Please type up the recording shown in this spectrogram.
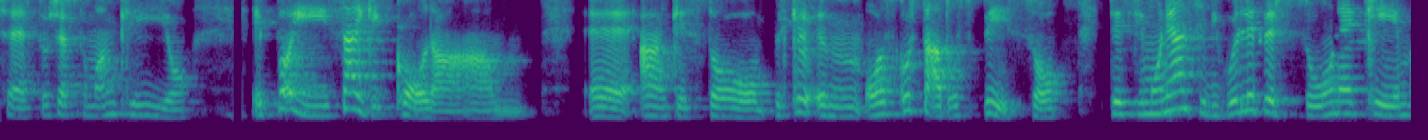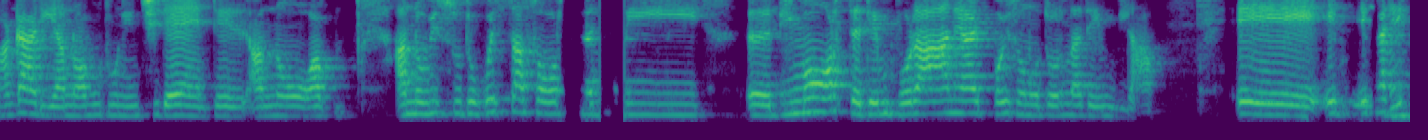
Certo, certo, ma anche io. E poi sai che cosa? Eh, anche sto, perché ehm, ho ascoltato spesso testimonianze di quelle persone che magari hanno avuto un incidente, hanno, hanno vissuto questa sorta di, eh, di, morte temporanea e poi sono tornate in vita. E, e, e parecchie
